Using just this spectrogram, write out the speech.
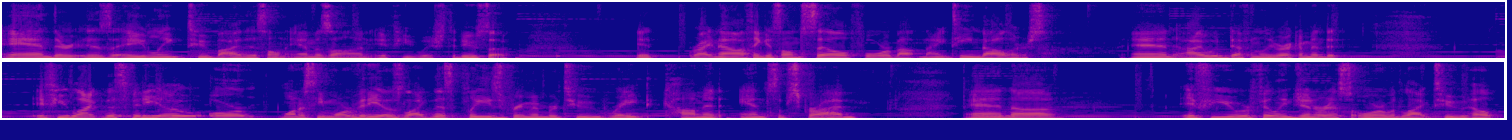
and there is a link to buy this on Amazon if you wish to do so. It right now I think it's on sale for about $19, and I would definitely recommend it. If you like this video or want to see more videos like this, please remember to rate, comment, and subscribe. And uh, if you are feeling generous or would like to help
